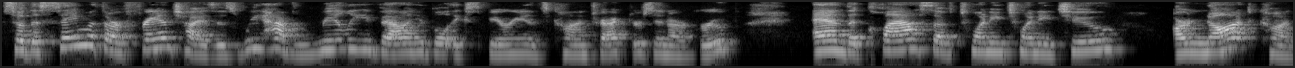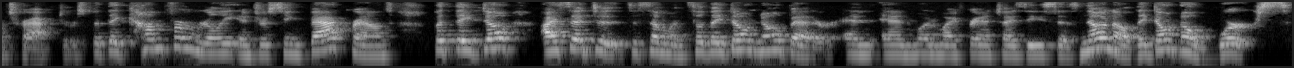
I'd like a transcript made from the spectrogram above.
So the same with our franchises. We have really valuable experienced contractors in our group. And the class of 2022 are not contractors, but they come from really interesting backgrounds. But they don't, I said to, to someone, so they don't know better. And and one of my franchisees says, no, no, they don't know worse.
